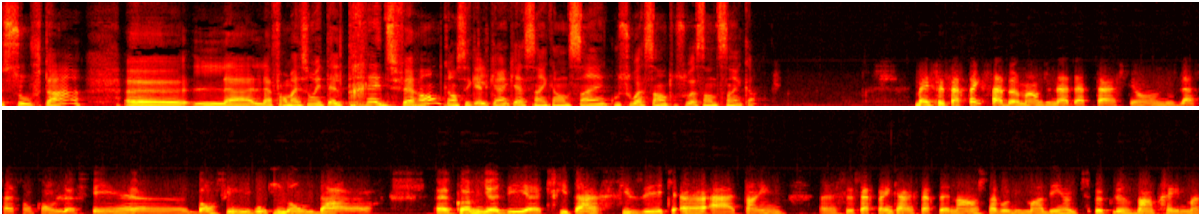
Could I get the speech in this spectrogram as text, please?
sauveteur? la, formation est-elle très différente quand c'est quelqu'un qui a 55 ou 60 ou 65 ans? Bien, c'est certain que ça demande une adaptation. Nous, de la façon qu'on le fait, bon, c'est au niveau du nombre d'heures. Euh, comme il y a des euh, critères physiques euh, à atteindre, c'est certain qu'à un certain âge, ça va nous demander un petit peu plus d'entraînement.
